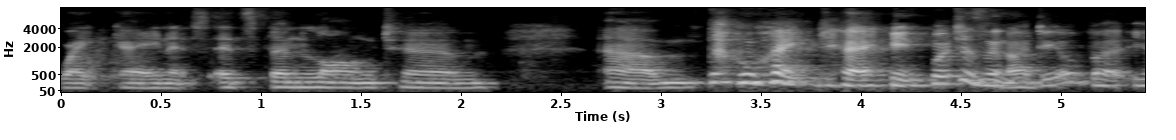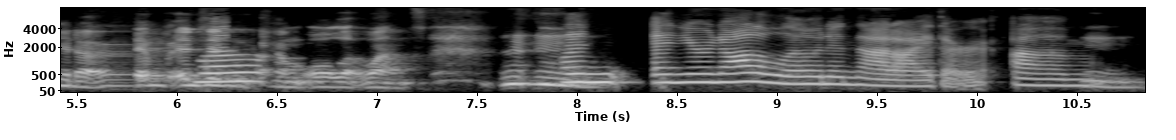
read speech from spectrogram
weight gain. It's it's been long term um, weight gain, which isn't ideal, but you know, it, it well, didn't come all at once. And and you're not alone in that either. Um, mm.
